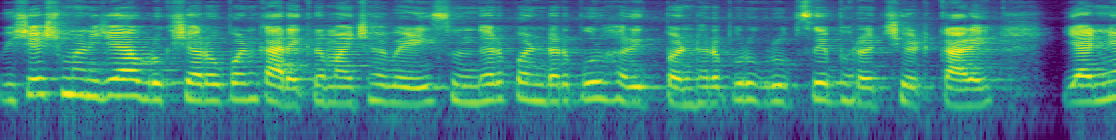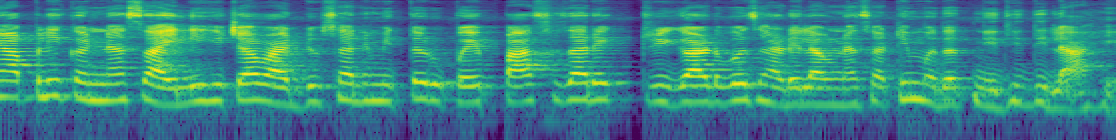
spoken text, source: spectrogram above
विशेष म्हणजे या वृक्षारोपण कार्यक्रमाच्या वेळी सुंदर पंढरपूर हरित पंढरपूर ग्रुपचे भरत शेठ काळे यांनी आपली कन्या सायली हिच्या वाढदिवसानिमित्त रुपये पाच हजार एक ट्रीगार्ड व झाडे लावण्यासाठी मदत निधी दिला आहे.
